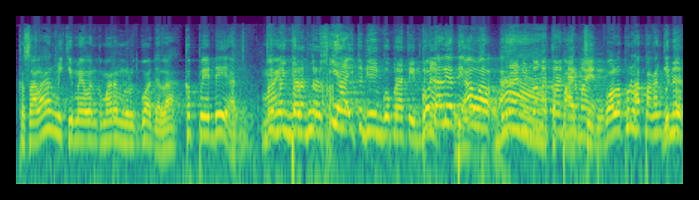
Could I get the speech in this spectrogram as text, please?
Kesalahan Mickey Mellon kemarin menurut gua adalah kepedean dia main, main nyerang terus. terbuka. Iya, itu dia yang gue perhatiin. Gue udah lihat di awal, Berani ah, banget kepancing. main. Walaupun lapangan gitu, Bener,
